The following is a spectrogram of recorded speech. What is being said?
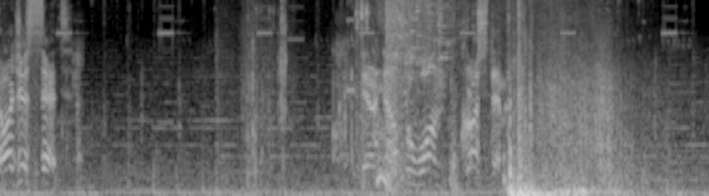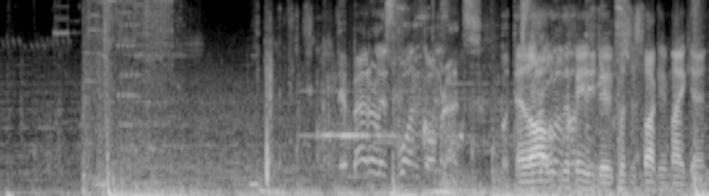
Charges set. They're down to one. Crush them. The battle is won, comrades, but the And all struggle look at the face, dude. Put this fucking mic in.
